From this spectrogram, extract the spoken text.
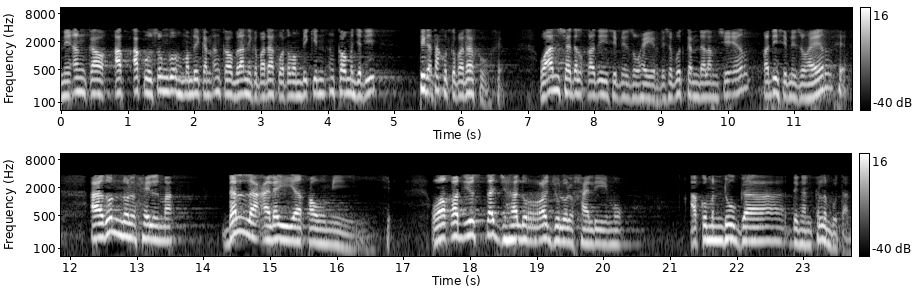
Ini engkau aku sungguh memberikan engkau berani kepadaku atau membuat engkau menjadi tidak takut kepadaku. Wa ansyadal qadis ibn zuhair disebutkan dalam syair qadis ibn zuhair adhunnul hilma dalla alayya qaumi wa qad yustajhalur rajulul halimu. Aku menduga dengan kelembutan.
